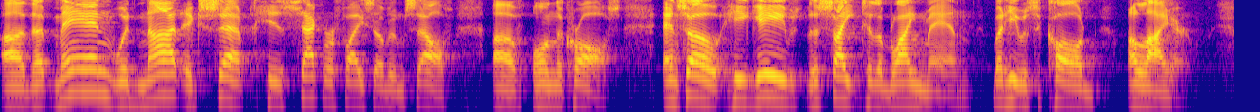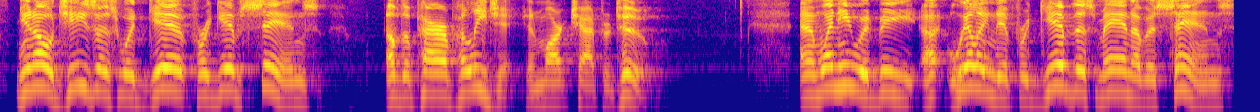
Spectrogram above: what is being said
uh, that man would not accept his sacrifice of himself of, on the cross. And so he gave the sight to the blind man, but he was called a liar. You know, Jesus would give, forgive sins of the paraplegic in Mark chapter 2. And when he would be uh, willing to forgive this man of his sins,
